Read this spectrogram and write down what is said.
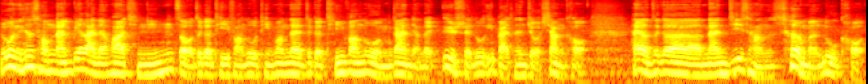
如果你是从南边来的话，请您走这个提防路，停放在这个提防路，我们刚才讲的玉水路一百三十九巷口，还有这个南机场侧门路口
